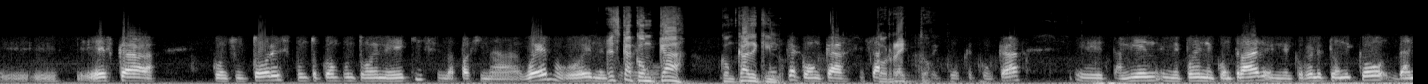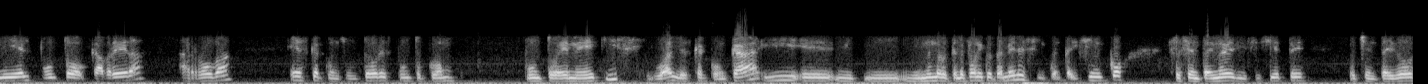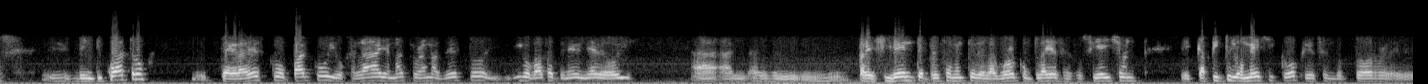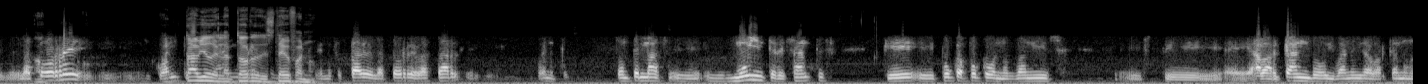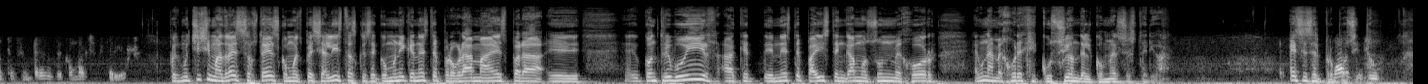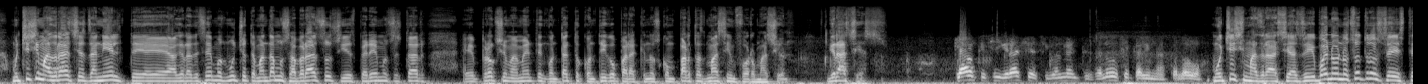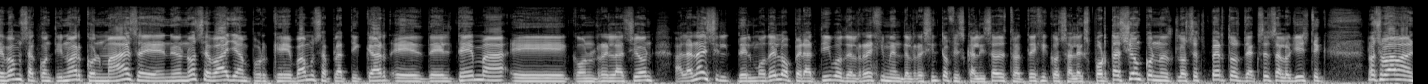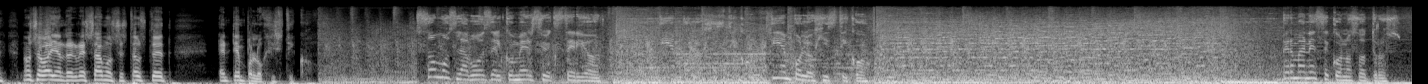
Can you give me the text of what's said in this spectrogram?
eh, escaconsultores.com.mx en la página web o en el Esca con K, con K de kilo. Esca con K, exacto. Correcto. con K. Eh, también me pueden encontrar en el correo electrónico daniel.cabrera arroba escaconsultores.com punto mx igual es con K y eh, mi, mi, número telefónico también es 55 69 17 82 24 te agradezco Paco y ojalá haya más programas de esto y digo vas a tener el día de hoy al, presidente precisamente de la World Compliance Association eh, capítulo México que es el doctor eh, de la Torre el Octavio de la Torre de Estefano el Octavio de la Torre va a estar bueno pues son temas eh, muy interesantes que eh, poco a poco nos van a ir este, eh, abarcando y van a ir abarcando nuestras empresas de comercio exterior. Pues muchísimas gracias a ustedes como especialistas que se comuniquen en este programa. Es para eh, eh, contribuir a que en este país tengamos un mejor, una mejor ejecución del comercio exterior. Ese es el propósito. Muchísimas gracias, Daniel. Te agradecemos mucho, te mandamos abrazos y esperemos estar eh, próximamente en contacto contigo para que nos compartas más información. Gracias. Claro que sí, gracias, igualmente. Saludos, Karina, hasta luego. Muchísimas gracias. Y bueno, nosotros este, vamos a continuar con más. Eh, no, se vayan porque vamos a platicar eh, del tema eh, con relación al análisis del modelo operativo del régimen del recinto fiscalizado estratégicos a la exportación con los expertos de Accesa Logistic. No se vayan, no se vayan, regresamos. Está usted en tiempo logístico. Somos la voz del comercio exterior. Tiempo logístico. Tiempo logístico. Con nosotros.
